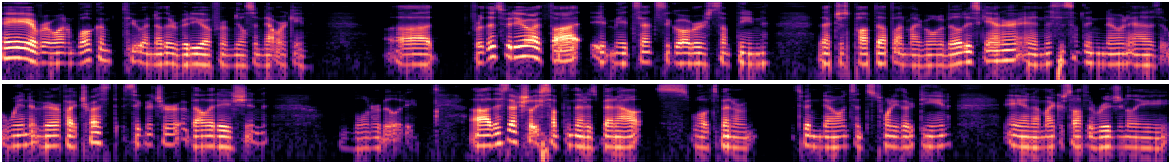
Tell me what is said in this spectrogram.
Hey everyone, welcome to another video from Nielsen Networking. Uh, for this video, I thought it made sense to go over something that just popped up on my vulnerability scanner, and this is something known as Win Verify Trust Signature Validation Vulnerability. Uh, this is actually something that has been out, well, it's been a, it's been known since 2013, and uh, Microsoft originally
